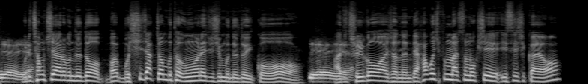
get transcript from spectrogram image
예, 예. 우리 청취자 여러분들도 뭐, 뭐 시작 전부터 응원해 주신 분들도 있고 예, 예. 아주 즐거워하셨는데 하고 싶은 말씀 혹시 있으실까요?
